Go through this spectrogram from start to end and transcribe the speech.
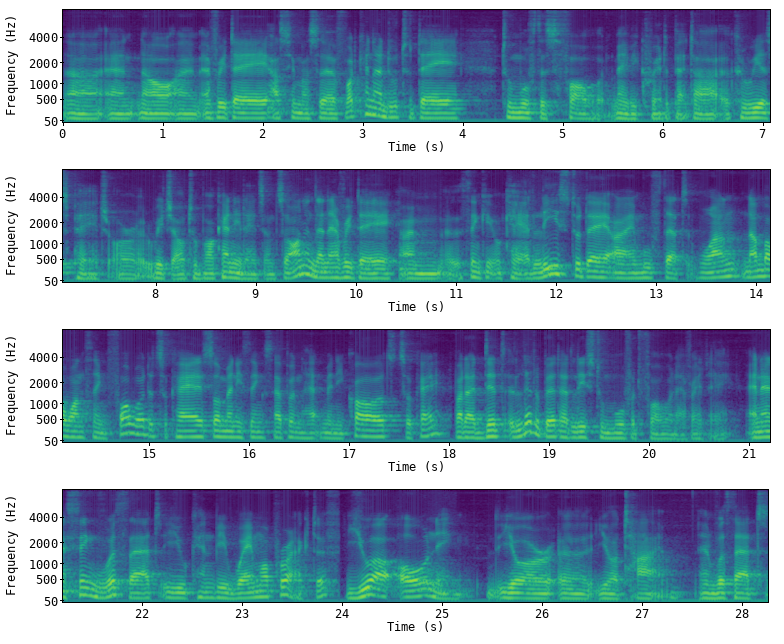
Uh, and now i'm every day asking myself what can i do today to move this forward. Maybe create a better careers page or reach out to more candidates and so on. And then every day I'm uh, thinking, okay, at least today I move that one number one thing forward. It's okay. So many things happen, had many calls. It's okay. But I did a little bit at least to move it forward every day. And I think with that you can be way more proactive. You are owning your uh, your time, and with that,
